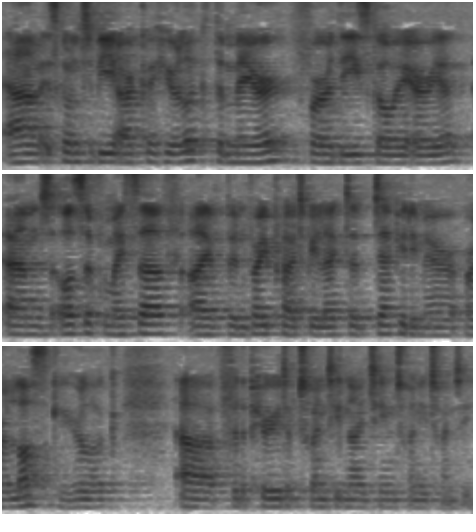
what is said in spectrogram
um, is going to be our Cathaoirleach, the mayor for the East Galway area. And also for myself, I've been very proud to be elected Deputy Mayor or Leas Cathaoirleach uh, for the period of 2019-2020.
